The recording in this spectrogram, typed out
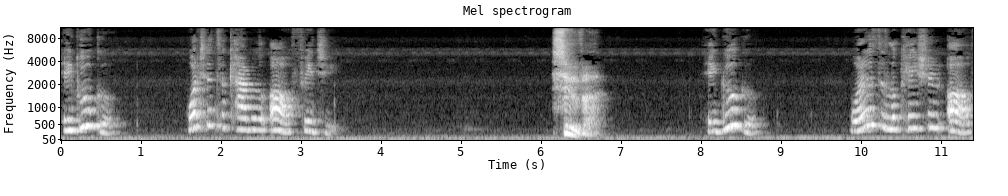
Hey Google, what is the capital of Fiji? Suva. Hey Google, what is the location of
